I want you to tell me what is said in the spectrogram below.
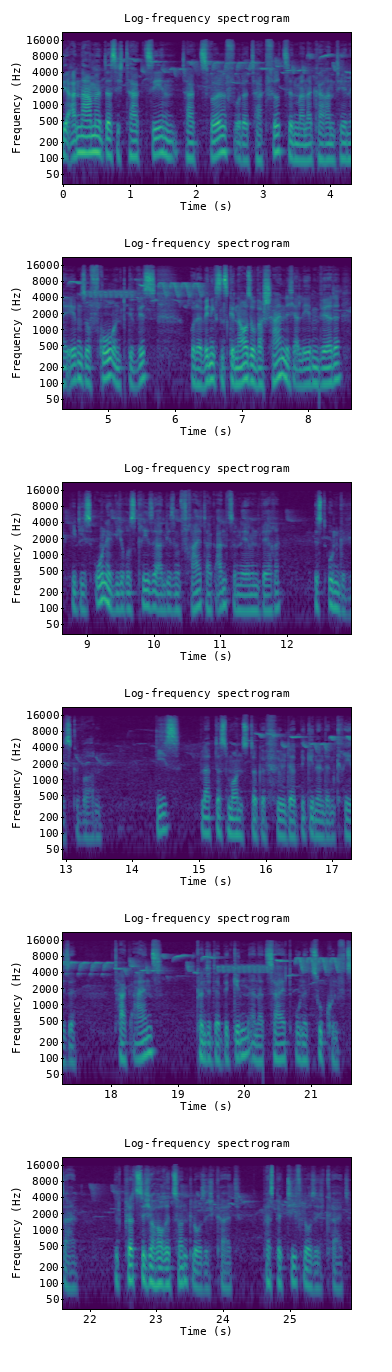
Die Annahme, dass ich Tag 10, Tag 12 oder Tag 14 meiner Quarantäne ebenso froh und gewiss oder wenigstens genauso wahrscheinlich erleben werde, wie dies ohne Viruskrise an diesem Freitag anzunehmen wäre, ist ungewiss geworden. Dies bleibt das Monstergefühl der beginnenden Krise. Tag 1 könnte der Beginn einer Zeit ohne Zukunft sein mit plötzlicher Horizontlosigkeit, Perspektivlosigkeit,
